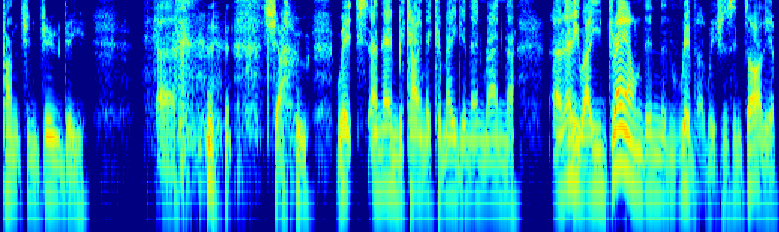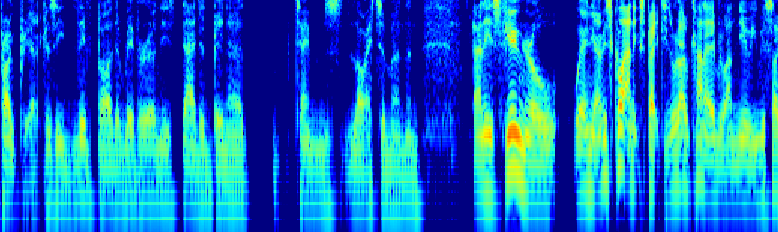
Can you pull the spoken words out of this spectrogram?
Punch and Judy uh, show, which and then became a comedian, then ran the. And anyway, he drowned in the river, which was entirely appropriate because he lived by the river and his dad had been a Thames lighterman, and and his funeral. When you know, it's quite unexpected, although kind of everyone knew he was so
